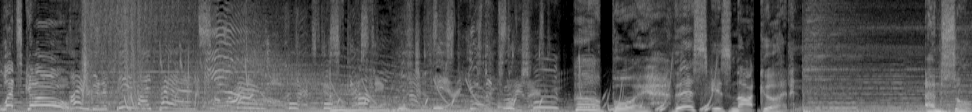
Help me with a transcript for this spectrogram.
let's go! I'm gonna pee my pants! Oh boy, this is not good. And so,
